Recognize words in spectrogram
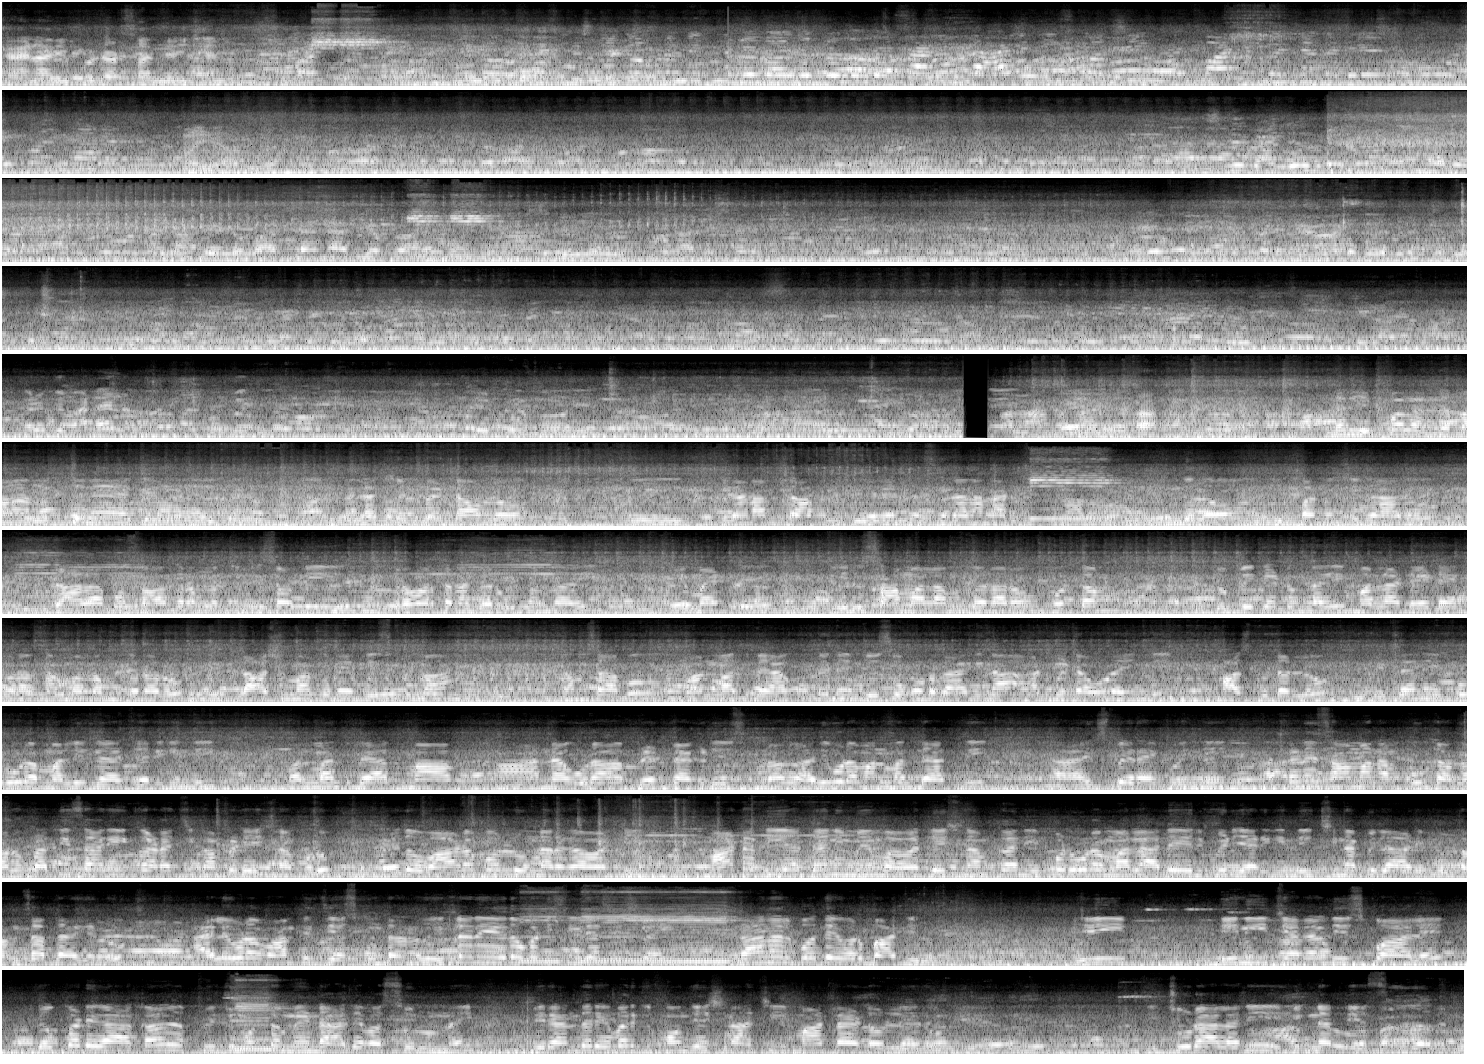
China reporters are మాట్లాడిన అభిప్రాయం Thank you. నేను చెప్పాలండి మనం చెప్తేనే లక్షపేట టౌన్లో ఈ కిరాణం షాప్ ఏదైతే కిరాణా నడిపిస్తున్నారో ఇందులో ఇప్పటి నుంచి కాదు దాదాపు సంవత్సరం నుంచి ఇటువంటి ప్రవర్తన జరుగుతున్నది. ఏమంటే వీళ్ళు సామాన్లు అమ్ముతున్నారు. మొత్తం డూప్లికేట్ ఉన్నది. మళ్ళీ డేట్ అయిపోయిన సామాన్లు అమ్ముతున్నారు. లాస్ట్ మంత్ నేను తీసుకున్న. థమ్సాప్ వన్ మంత్ బ్యాక్ ఉంటే నేను చూసుకుంటూ తాగిన అడ్మిట్ అవుడైంది. హాస్పిటల్లో ఇట్లనే ఇప్పుడు కూడా మళ్ళీ జరిగింది. వన్ మంత్ బ్యాక్ మా అన్న కూడా బ్రెడ్ ప్యాకెట్ తీసుకున్నారు. అది కూడా వన్ మంత్ బ్యాక్ది ఎక్స్పైర్ అయిపోయింది. అట్లనే సామాన్ అమ్ముకుంటున్నారు. ప్రతిసారి ఇక్కడ వచ్చి కంప్లీట్ చేసినప్పుడు ఏదో వాడపళ్ళు ఉన్నారు కాబట్టి మాట తీయద్దని మేము వదిలేసినాం. కానీ ఇప్పుడు కూడా మళ్ళీ అదే రిపీట్ జరిగింది. చిన్న పిల్లాడు ఇప్పుడు థమ్స్అప్ తాగిండు. ఆయన కూడా వాంతింగ్ చేసుకుంటాను ఇట్లనే ఏదో ఒకటి సీరియస్ ఇష్యూ అయ్యి ప్రాణాలు పోతే ఎవరు బాధ్యులు? ఇది దీనికి చర్యలు తీసుకోవాలి. ఇది ఒక్కటి కాక ఫ్రిడ్జ్ మొత్తం నిండా అదే వస్తువులు ఉన్నాయి. మీరందరూ ఎవరికి ఫోన్ చేసినా వచ్చి మాట్లాడేటోళ్ళు లేరు. ఇది చూడాలని విజ్ఞప్తి చేస్తున్నారు.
